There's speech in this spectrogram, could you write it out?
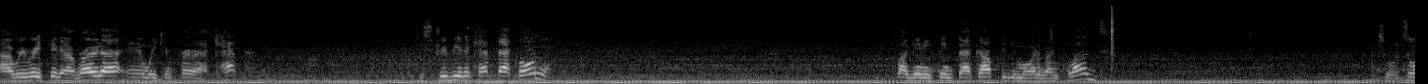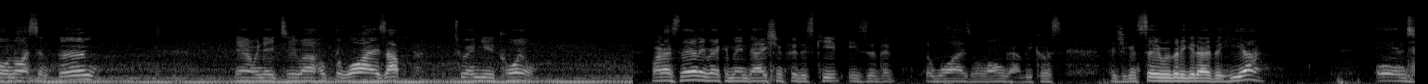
Uh, we refit our rotor and we can throw our cap, distributor cap back on. Plug anything back up that you might have unplugged. So it's all nice and firm. Now we need to uh, hook the wires up to our new coil. Right, so the only recommendation for this kit is that the wires were longer because as you can see we've got to get over here and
